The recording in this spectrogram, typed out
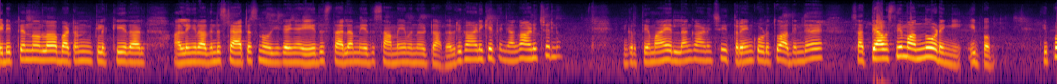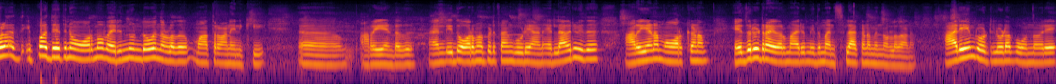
എഡിറ്റ് എന്നുള്ള ബട്ടൺ ക്ലിക്ക് ചെയ്താൽ അല്ലെങ്കിൽ അതിന്റെ സ്റ്റാറ്റസ് നോക്കിക്കഴിഞ്ഞാൽ ഏത് സ്ഥലം ഏത് സമയം എന്ന് കിട്ടും. അതവർ കാണിക്കട്ടെ. ഞാൻ കാണിച്ചല്ലോ. കൃത്യമായ എല്ലാം കാണിച്ച് ഇത്രയും കൊടുത്തു. അതിന്റെ സത്യാവസ്ഥയും വന്നു തുടങ്ങി ഇപ്പം. ഇപ്പോൾ ഇപ്പോൾ അദ്ദേഹത്തിന് ഓർമ്മ വരുന്നുണ്ടോ എന്നുള്ളത് മാത്രമാണ് എനിക്ക് അറിയേണ്ടത്. ആൻഡ് ഇത് ഓർമ്മപ്പെടുത്താൻ കൂടിയാണ്. എല്ലാവരും ഇത് അറിയണം ഓർക്കണം. ഏതൊരു ഡ്രൈവർമാരും ഇത് മനസ്സിലാക്കണം എന്നുള്ളതാണ്. ആരെയും റോട്ടിലൂടെ പോകുന്നവരെ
